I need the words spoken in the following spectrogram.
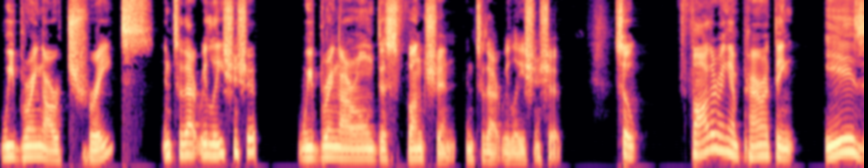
We bring our traits into that relationship. We bring our own dysfunction into that relationship. So fathering and parenting is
